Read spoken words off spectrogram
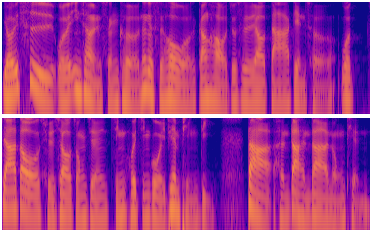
有一次，我的印象很深刻。那个时候，我刚好就是要搭电车，我家到学校中间经会经过一片平地，大很大很大的农田。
